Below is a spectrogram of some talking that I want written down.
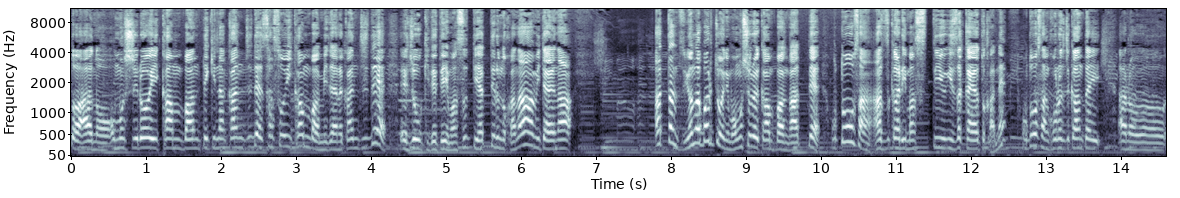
とあの面白い看板的な感じで誘い看板みたいな感じでえ蒸気出ていますってやってるのかなみたいなあったんです与那原町にも面白い看板があってお父さん預かりますっていう居酒屋とかね。お父さんこの時間帯あの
